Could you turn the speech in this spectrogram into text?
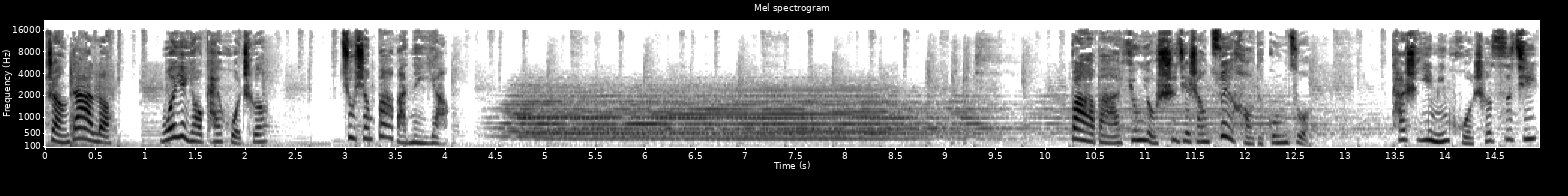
长大了，我也要开火车，就像爸爸那样。爸爸拥有世界上最好的工作，他是一名火车司机，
